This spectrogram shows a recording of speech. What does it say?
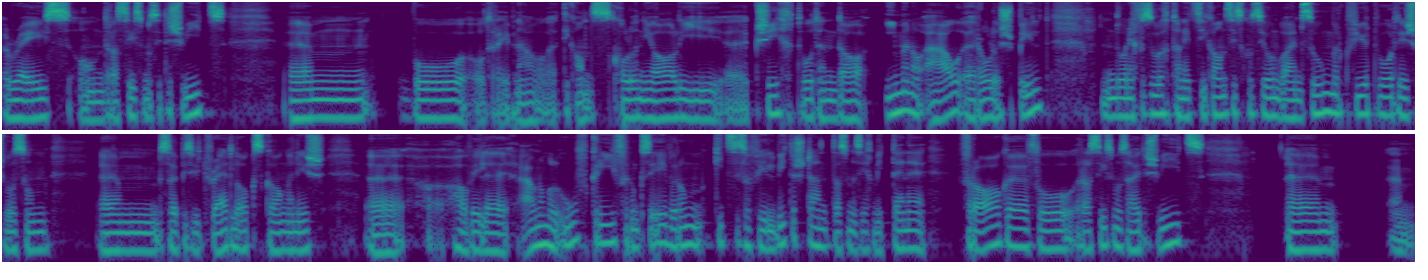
Race und Rassismus in der Schweiz. Ähm, wo, oder eben auch die ganz koloniale äh, Geschichte, die dann da immer noch auch eine Rolle spielt. Und wo ich versucht habe, jetzt die ganze Diskussion, die im Sommer geführt wurde, wo es um ähm, so etwas wie Dreadlocks gegangen ist, äh, habe auch nochmal aufgreifen und sehen, warum gibt es so viel Widerstand, dass man sich mit diesen Fragen von Rassismus auch in der Schweiz ähm, ähm,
